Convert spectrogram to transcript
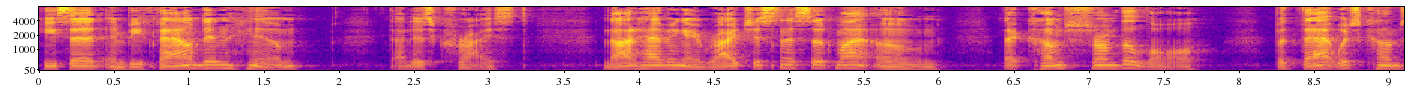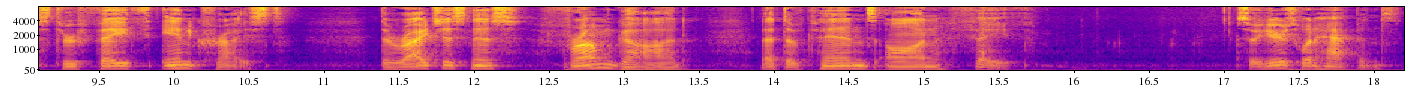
He said, And be found in him, that is Christ, not having a righteousness of my own that comes from the law, but that which comes through faith in Christ, the righteousness from God that depends on faith. So here's what happens.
